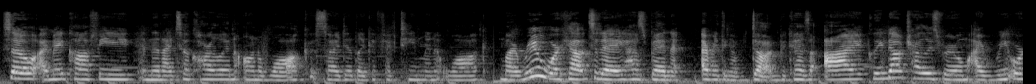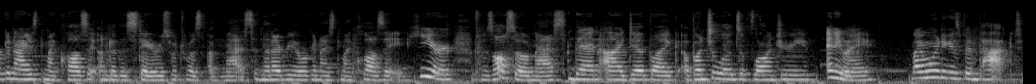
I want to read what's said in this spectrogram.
So I made coffee, and then I took Harlan on a walk, so I did like a 15 minute walk. My real workout today has been everything I've done because I cleaned out Charlie's room, I reorganized my closet under the stairs, which was a mess, and then I reorganized my closet in here, which was also a mess. Then I did like a bunch of loads of laundry. Anyway, my morning has been packed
